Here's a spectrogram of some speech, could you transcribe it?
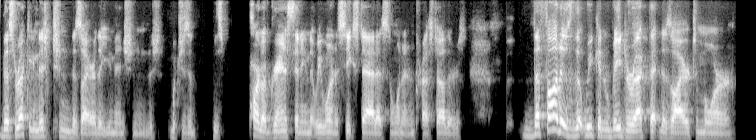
this recognition desire that you mentioned, which is a, part of grandstanding that we want to seek status and want to impress others. The thought is that we can redirect that desire to more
